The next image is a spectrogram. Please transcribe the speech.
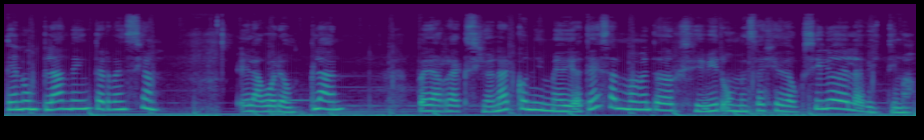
Ten un plan de intervención. Elabora un plan para reaccionar con inmediatez al momento de recibir un mensaje de auxilio de la víctima.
